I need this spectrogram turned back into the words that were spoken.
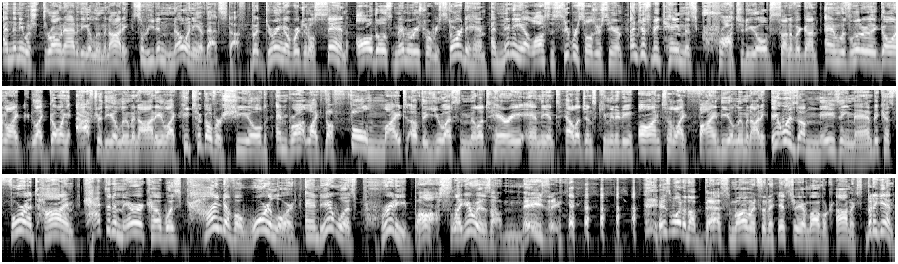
and then he was thrown out of the Illuminati, so he didn't know any of that stuff. But during Original Sin, all those memories were restored to him, and then he had lost his super soldier serum and just became this crotchety old son of a gun and was literally going like like going after the Illuminati. Like he took over S.H.I.E.L.D. and brought like the full might of the US military and the intelligence community on to like find the Illuminati. It was amazing, man, because for a time, Captain America was kind of a warlord and it was pretty boss. Like it was amazing. it's one of the best moments in the history of Marvel Comics. But again,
